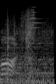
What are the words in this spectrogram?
Come on.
